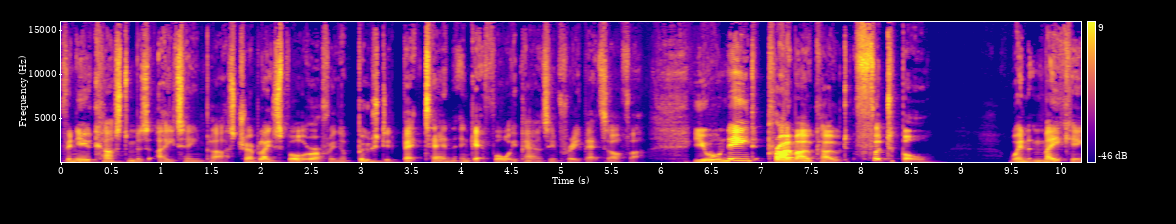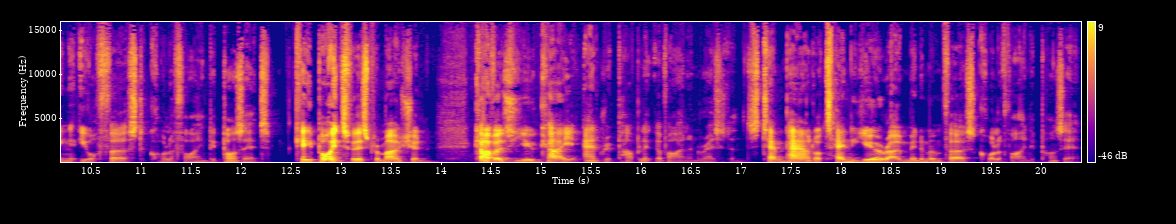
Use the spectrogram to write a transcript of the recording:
For new customers 18 plus, Treble Eight Sport are offering a boosted bet 10 and get £40 in free bets offer. You will need promo code FOOTBALL when making your first qualifying deposit. Key points for this promotion covers UK and Republic of Ireland residents. £10 or €10 Euro minimum first qualifying deposit.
